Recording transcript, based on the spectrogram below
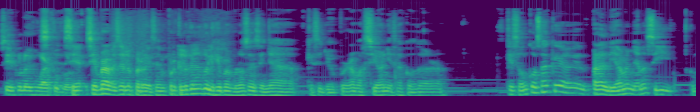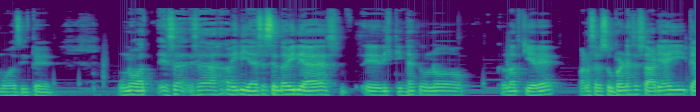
círculo y jugar fútbol. Sie- siempre a veces los perros dicen, ¿por qué lo que en el colegio, por ejemplo, no se enseña, qué sé yo, programación y esas cosas, verdad? Que son cosas que eh, para el día de mañana sí, como deciste, uno va, esa- esas habilidades, ese set de habilidades eh, distintas que uno, que uno adquiere van a ser súper necesarias y te,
